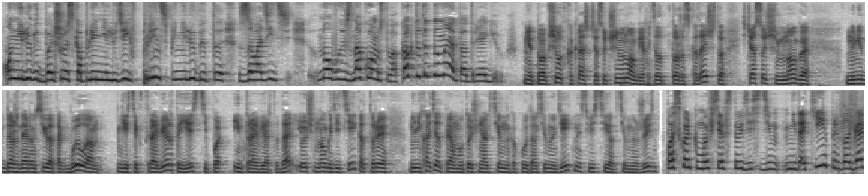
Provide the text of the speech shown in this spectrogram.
он не любит большое скопление людей, в принципе не любит э, заводить новые знакомства. Как ты тогда на это отреагируешь? Нет, ну вообще вот как раз сейчас очень много, я хотел тоже сказать, что сейчас очень много ну, не даже, наверное, всегда так было. Есть экстраверты, есть типа интроверты, да, и очень много детей, которые, ну, не хотят прям вот очень активно какую-то активную деятельность вести, активную жизнь. Поскольку мы все в студии сидим не такие, предлагаю...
